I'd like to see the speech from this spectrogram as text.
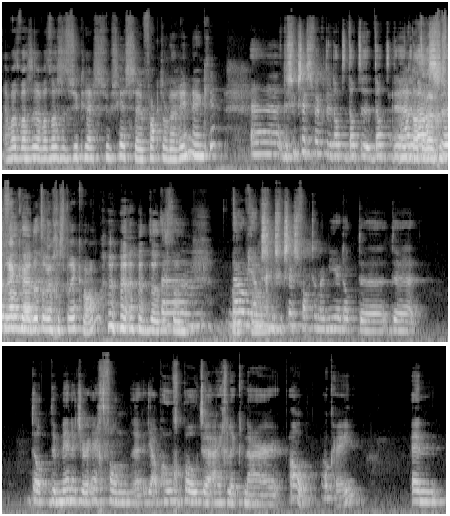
En wat was, eh, wat was het succes, succesfactor daarin, denk je? eh, de succesfactor dat, dat, de, dat de, Ja, de dat, er een eh, gesprek, van de- eh, dat er een gesprek kwam. dat is dan... Ehm, nou ja, wel- misschien succesfactor, maar meer dat de, de, dat de manager echt van eh, ja, op hoge poten eigenlijk naar, oh, oké. En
